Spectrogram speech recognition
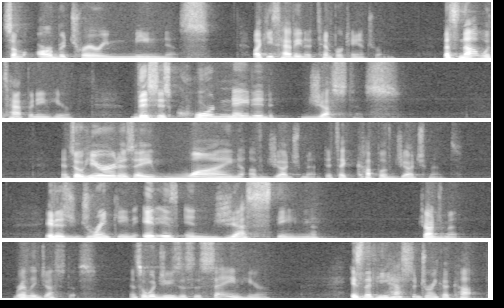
some arbitrary meanness, like he's having a temper tantrum. That's not what's happening here. This is coordinated justice. And so here it is a wine of judgment, it's a cup of judgment. It is drinking, it is ingesting judgment, really justice. And so what Jesus is saying here is that he has to drink a cup.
